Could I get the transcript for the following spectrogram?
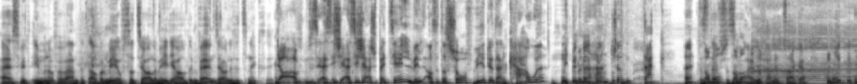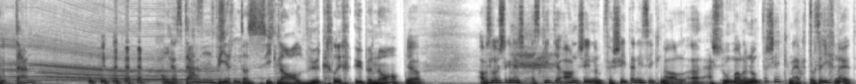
Es wird immer noch verwendet, aber mehr auf sozialen Medien halt. Im Fernsehen habe ich es jetzt nicht gesehen. Ja, aber es ist, es ist ja auch speziell, weil also das Schaf wird ja dann kauen mit einem Händchen. Tack. Hä? Das Nochmal, darfst du so nochmal. eigentlich auch nicht sagen. Und, und dann, und Ja, dann wird das Signal wirklich übernommen. Ja. Aber das Lustige ist, es gibt ja anscheinend verschiedene Signale. Äh, hast du mal einen Unterschied gemerkt? Also ich nicht.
